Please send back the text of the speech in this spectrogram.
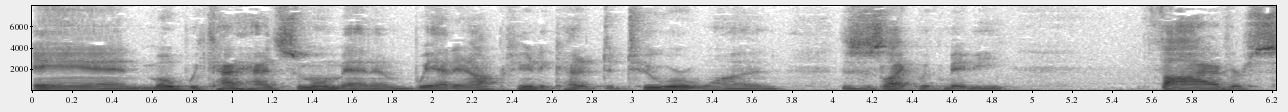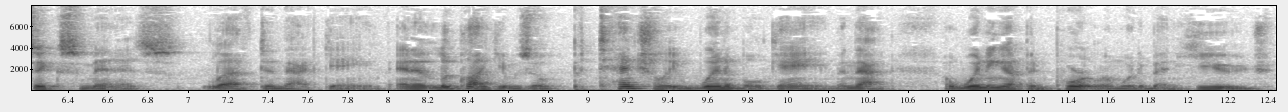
and we kind of had some momentum. We had an opportunity to cut it to two or one. This is like with maybe five or six minutes left in that game, and it looked like it was a potentially winnable game, and that a winning up in Portland would have been huge.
